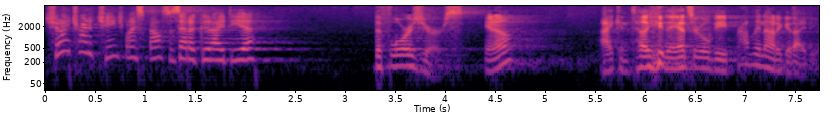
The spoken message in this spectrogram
Should I try to change my spouse? Is that a good idea? The floor is yours. You know? I can tell you the answer will be probably not a good idea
